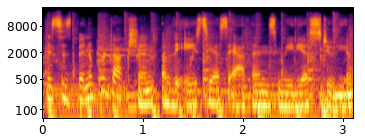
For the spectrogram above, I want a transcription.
This has been a production of the ACS Athens Media Studio.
